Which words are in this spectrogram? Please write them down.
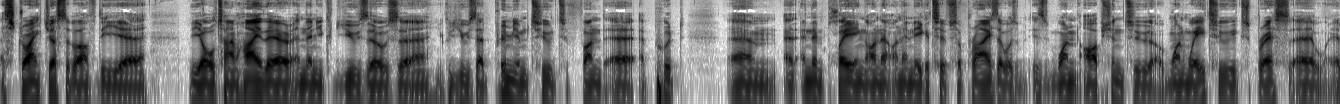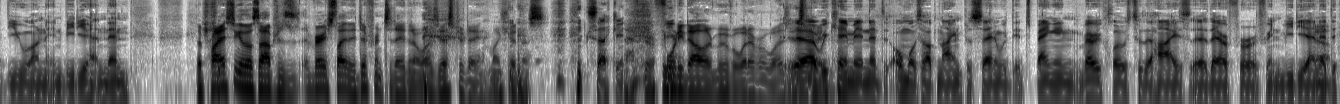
a, strike just above the uh, the all time high there, and then you could use those. Uh, you could use that premium to to fund a, a put. Um, and, and, then playing on a, on a negative surprise that was is one option to uh, one way to express uh, a view on Nvidia, and then the pricing of those options is very slightly different today than it was yesterday. My goodness. exactly. After a forty dollar move or whatever it was. Yeah, we came in at almost up nine percent. It's banging very close to the highs uh, there for, for Nvidia, and yeah. it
